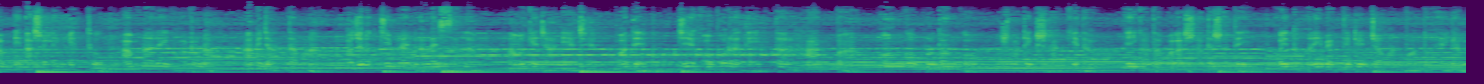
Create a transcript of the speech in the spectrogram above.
আপনি আসলে মিথ্যু। আপনার এই ঘটনা আমি জানতাম না। হজরত জিব্রাইল আলাইসাল্লাম আমাকে জানিয়েছেন। অতএব যে অপরাধী তার হাত পা, অঙ্গ প্রত্যঙ্গ সঠিক সাক্ষী দাও। এই কথা বলার সাথে সাথেই ওই ধনী ব্যক্তিটির জবান বন্ধ হয়ে গেল।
